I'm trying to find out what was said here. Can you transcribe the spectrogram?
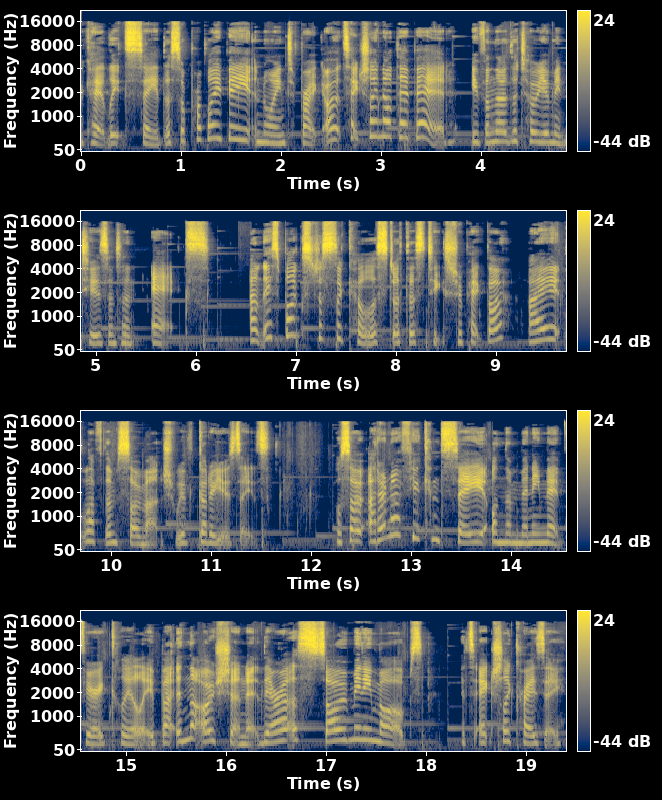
Okay, let's see. This will probably be annoying to break. Oh, it's actually not that bad, even though the tool you're meant to use is an axe. Aren't these blocks just the coolest with this texture pack though? I love them so much. We've got to use these. Also, I don't know if you can see on the mini map very clearly, but in the ocean, there are so many mobs. It's actually crazy.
